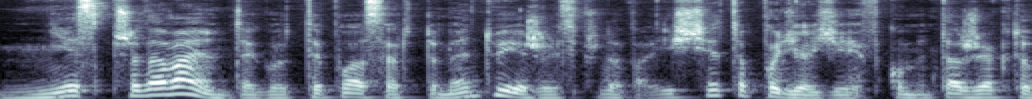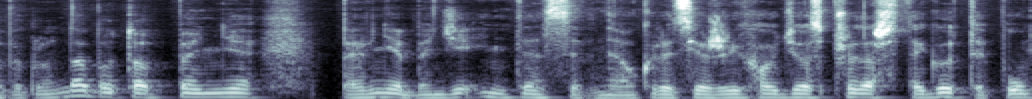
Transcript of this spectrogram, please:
nie sprzedawają tego typu asortymentu. Jeżeli sprzedawaliście, to podzielcie się w komentarzu, jak to wygląda, bo to pewnie, pewnie będzie intensywny okres, jeżeli chodzi o sprzedaż tego typu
